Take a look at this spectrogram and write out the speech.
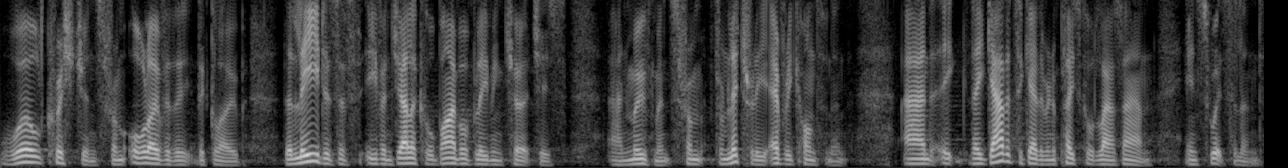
world Christians from all over the, the globe, the leaders of evangelical Bible believing churches and movements from, from literally every continent. And it, they gathered together in a place called Lausanne in Switzerland.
